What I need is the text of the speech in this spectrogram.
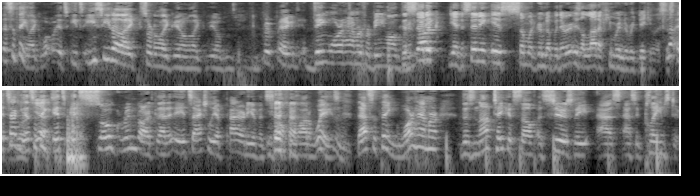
that's the thing. Like, it's it's easy to like sort of like you know like you know b- uh, ding Warhammer for being all The grimdark. setting, yeah, the setting is somewhat grimmed up, but there is a lot of humor in the ridiculousness. No, exactly. That's the Yes. thing. It's it's so grimdark that it's actually a parody of itself in a lot of ways. Hmm. That's the thing. Warhammer does not take itself as seriously as as it claims to.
